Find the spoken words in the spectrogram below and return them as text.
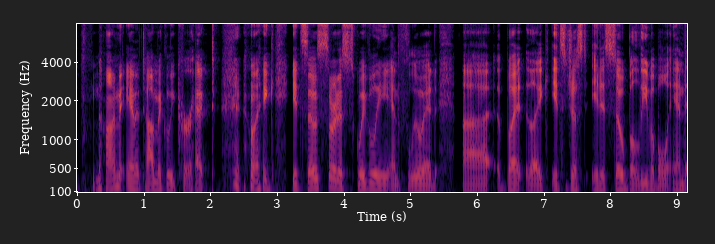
non anatomically correct. Like it's so sort of squiggly and fluid uh but like it's just it is so believable and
